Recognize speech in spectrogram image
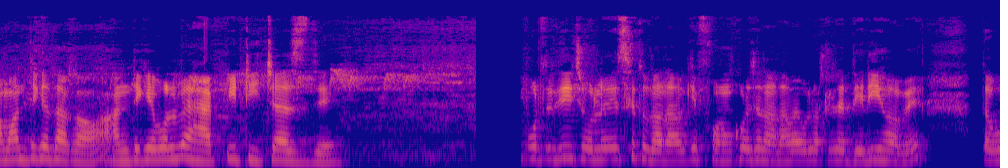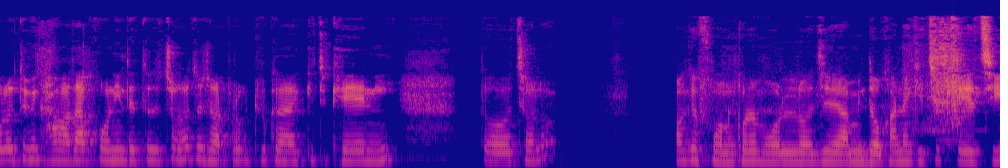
আমার দিকে তাকাও আন্টিকে বলবে হ্যাপি টিচার্স ডে পড়তে দিয়ে চলে এসে তো দাদাকে ফোন করেছে দাদাভাই বলে ওটা দেরি হবে। তো বলে তুমি খাওয়া দাওয়া করে নিতে। তো চলো তো ঝটপট একটু কিছু খেয়ে নিই তো চলো। আমাকে ফোন করে বলল যে, আমি দোকানে কিছু খেয়েছি,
